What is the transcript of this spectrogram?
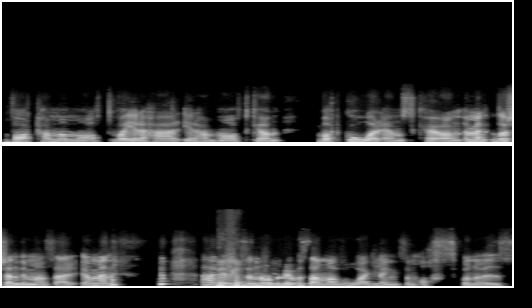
vart har man mat? Vad är det här? Är det här matkön? Vart går ens kön? Men då kände man så här, ja men här är liksom någon som är på samma våglängd som oss på något vis.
